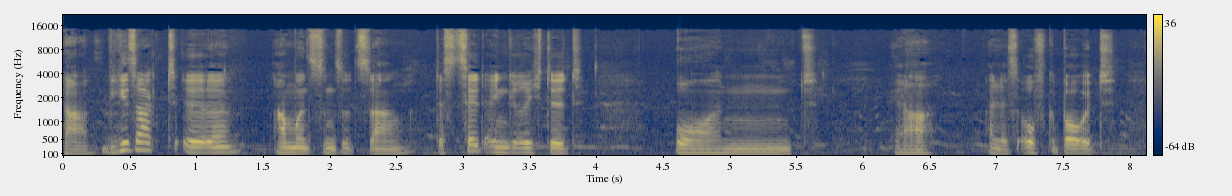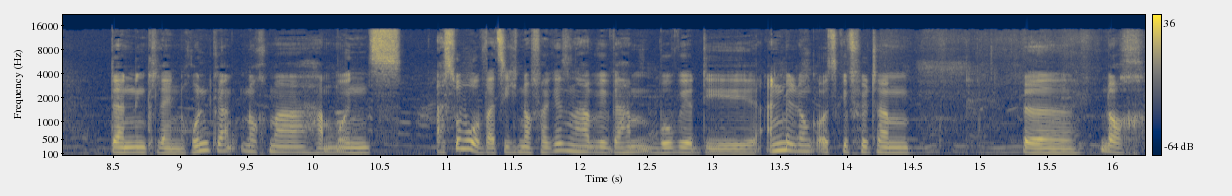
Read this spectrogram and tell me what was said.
Ja, wie gesagt, äh, haben wir uns dann sozusagen das Zelt eingerichtet und ja, alles aufgebaut. Dann einen kleinen Rundgang nochmal, haben uns, ach so, was ich noch vergessen habe, wir haben, wo wir die Anmeldung ausgefüllt haben, äh, noch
